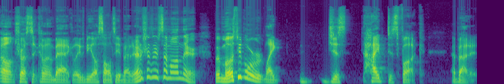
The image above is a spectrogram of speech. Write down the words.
I don't trust it coming back, like to be all salty about it. I'm sure there's some on there, but most people were like just hyped as fuck about it.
